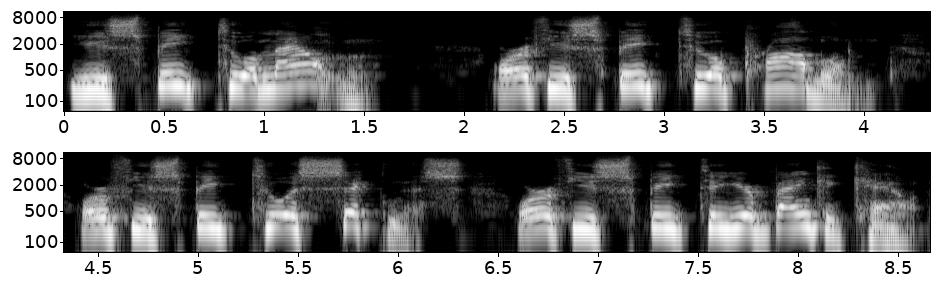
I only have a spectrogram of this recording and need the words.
you speak to a mountain, or if you speak to a problem, or if you speak to a sickness, or if you speak to your bank account,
